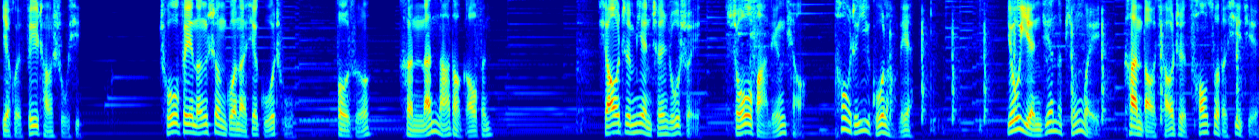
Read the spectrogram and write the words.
也会非常熟悉。除非能胜过那些国厨，否则很难拿到高分。乔治面沉如水，手法灵巧。透着一股老练。有眼尖的评委看到乔治操作的细节，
